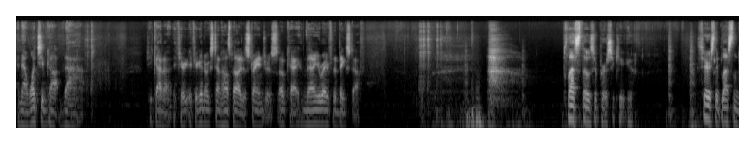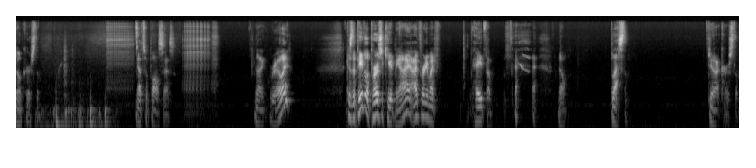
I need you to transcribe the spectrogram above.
And now once you've got that, you gotta if you're if you're gonna extend hospitality to strangers, okay, now you're ready for the big stuff. Bless those who persecute you. Seriously, bless them, don't curse them. That's what Paul says. You're like, really? Because the people that persecute me, I, I pretty much hate them. no. Bless them. Do not curse them.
